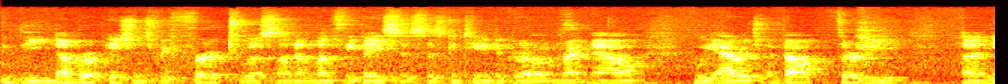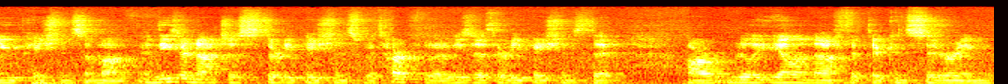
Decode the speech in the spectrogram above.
the number of patients referred to us on a monthly basis has continued to grow, and right now we average about 30 uh, new patients a month. And these are not just 30 patients with heart failure; these are 30 patients that are really ill enough that they're considering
